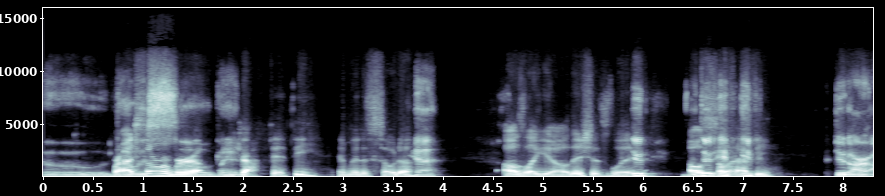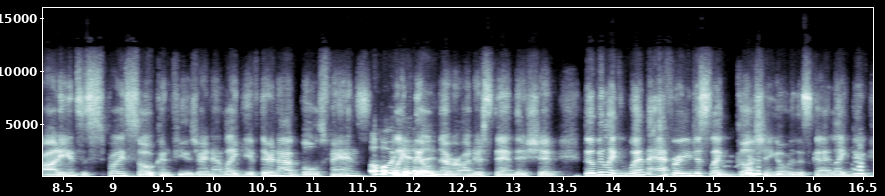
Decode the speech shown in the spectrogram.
dude Bro, I still remember so when he dropped 50 in Minnesota. Yeah, I was like, yo, this shit's lit. dude, I was dude, so if, happy. if dude, our audience is probably so confused right now. Like, if they're not Bulls fans, Oh, like yeah, they'll never understand this shit. They'll be like, "When the f are you just like gushing over this guy?" Like, dude,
